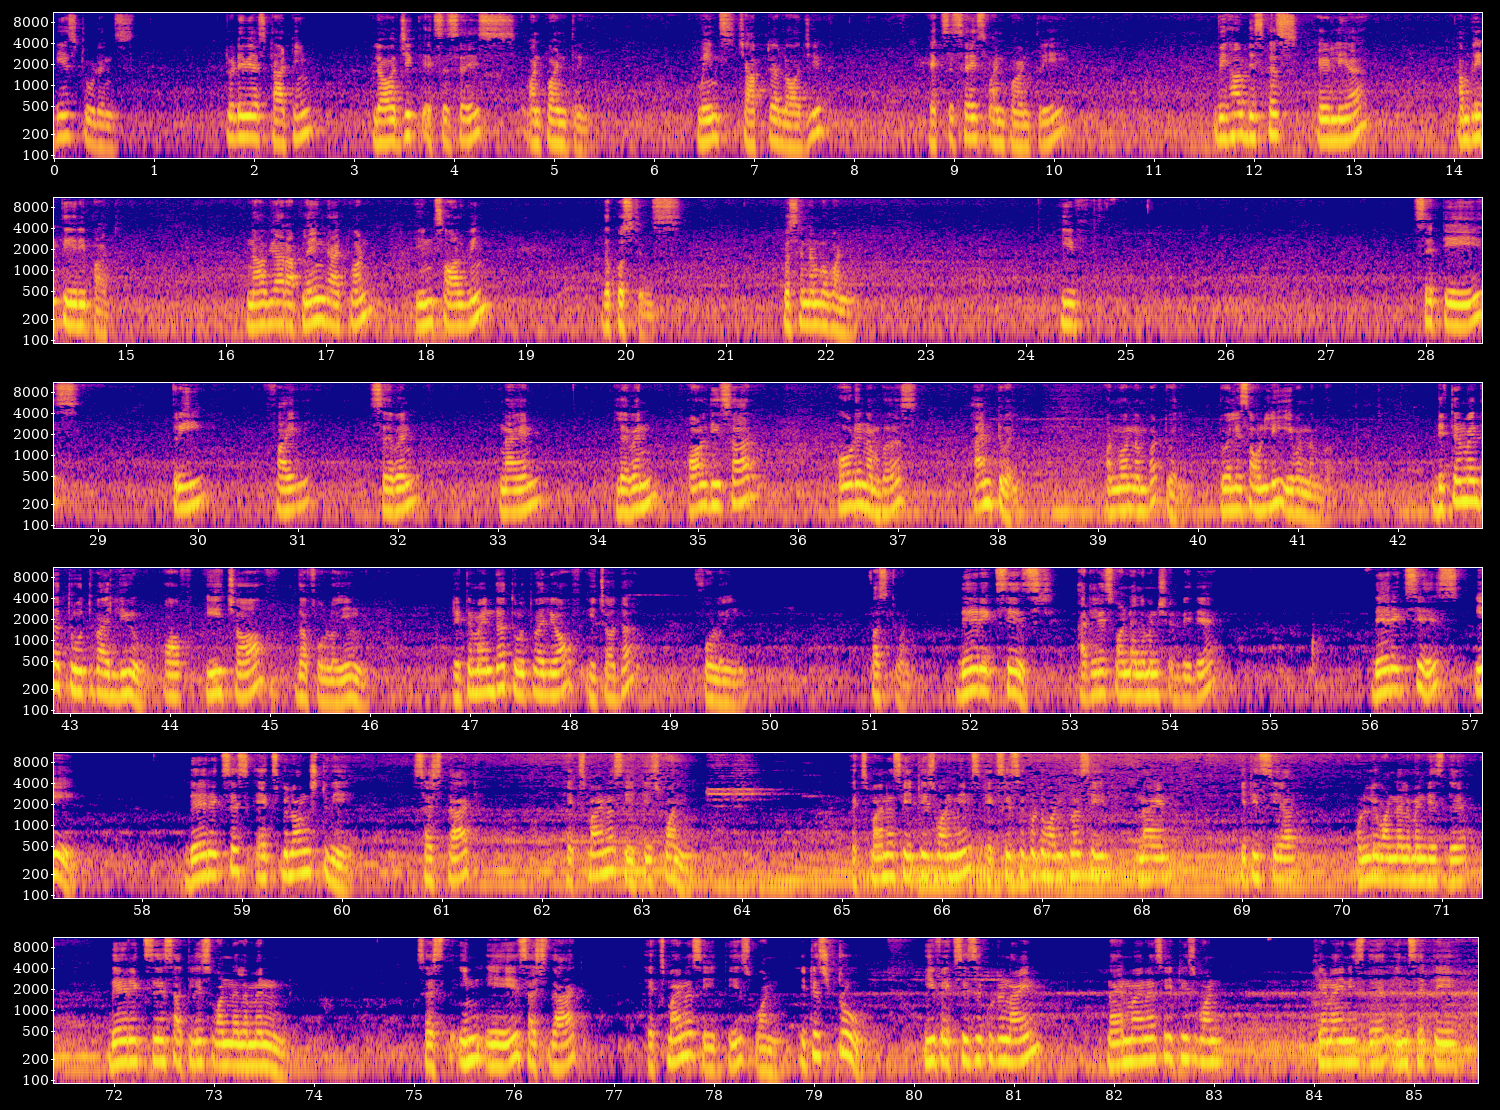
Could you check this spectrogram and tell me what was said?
Dear students, today we are starting logic exercise 1.3 means chapter logic exercise 1.3 we have discussed earlier complete theory part. Now we are applying that one in solving the questions. Question number 1 if set A is 3 5 7 9 11 all these are odd numbers and 12 one more number 12 12 is only even number. Determine the truth value of each of the following. Determine the truth value of each of the following. First one. There exists at least one element should be there. There exists a there exists x belongs to a such that x minus 8 is 1 x minus 8 is 1 means x is equal to 1 plus 8 9 it is here. Only one element is there. There exists at least one element. Such in a such that x minus 8 is 1 it is true. If x is equal to 9 9 minus 8 is 1 here 9 is there in set a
